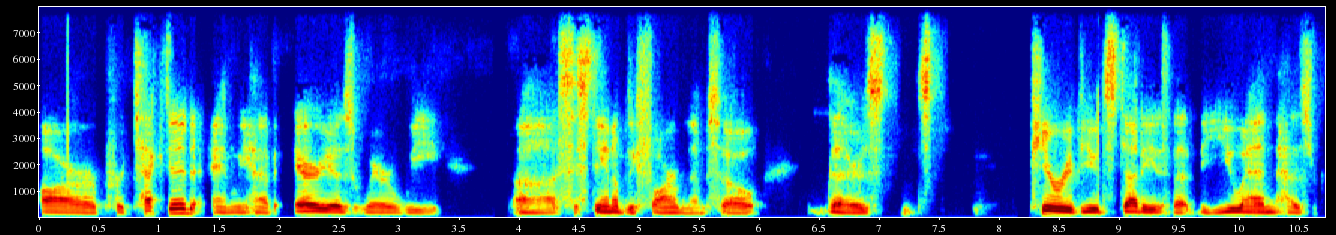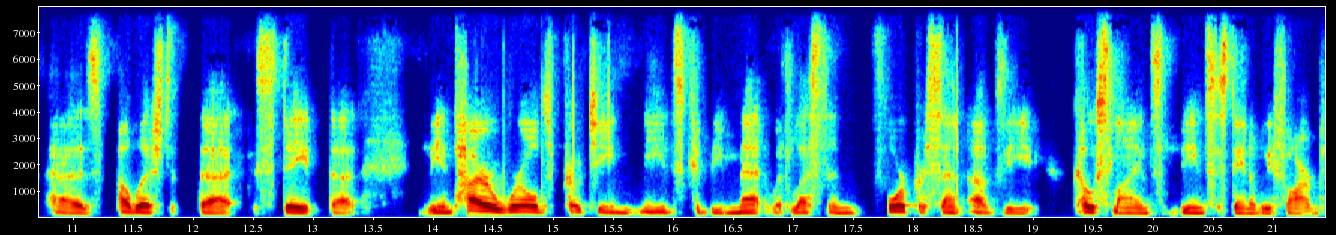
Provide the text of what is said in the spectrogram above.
are protected and we have areas where we uh, sustainably farm them. So there's peer-reviewed studies that the UN has has published that state that the entire world's protein needs could be met with less than 4% of the coastlines being sustainably farmed.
